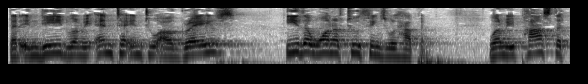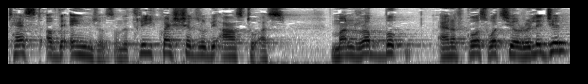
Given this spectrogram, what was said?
that indeed when we enter into our graves, either one of two things will happen. When we pass the test of the angels, and the three questions will be asked to us. Man Rabbuk, and of course, what's your religion?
